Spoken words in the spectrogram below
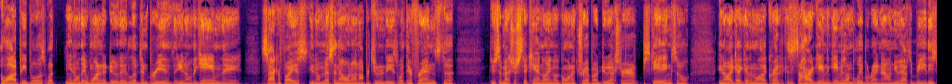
a lot of people. Is what you know they wanted to do. They lived and breathed, you know, the game. They sacrificed, you know, missing out on opportunities with their friends to do some extra stick handling or go on a trip or do extra skating. So, you know, I got to give them a lot of credit because it's a hard game. The game is unbelievable right now, and you have to be these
